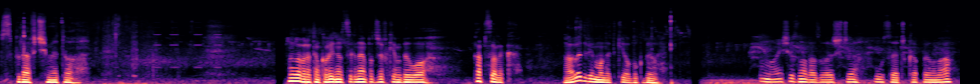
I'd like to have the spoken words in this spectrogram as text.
Sprawdźmy to. No dobra, tym kolejnym sygnałem pod drzewkiem było kapselek. Ale dwie monetki obok były. No i się znalazła jeszcze łuseczka pełna.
